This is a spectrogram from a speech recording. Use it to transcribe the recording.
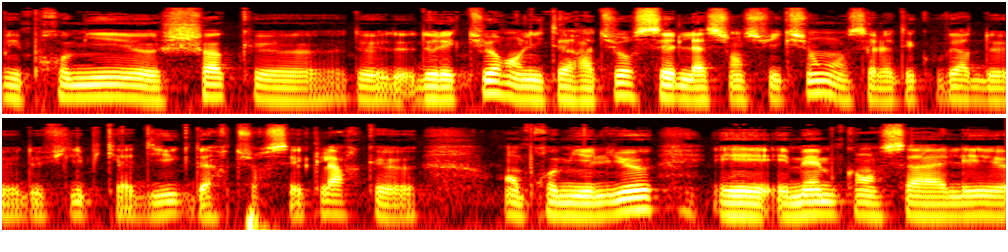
mes premiers euh, chocs de, de, de, lecture en littérature, c'est de la science-fiction, c'est la découverte de, de Philippe K. Dick, d'Arthur C. Clarke en premier lieu, et, et, même quand ça allait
